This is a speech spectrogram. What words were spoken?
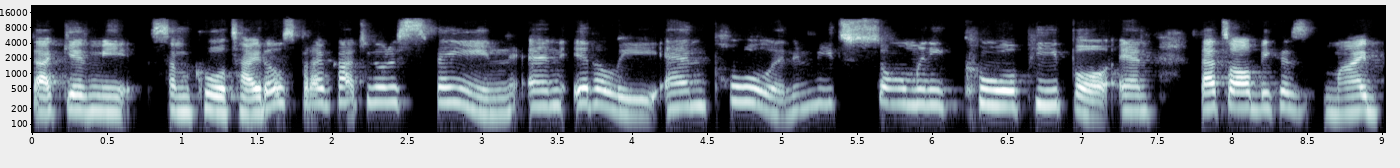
that give me some cool titles, but I've got to go to Spain and Italy and Poland and meet so many cool people. And that's all because my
